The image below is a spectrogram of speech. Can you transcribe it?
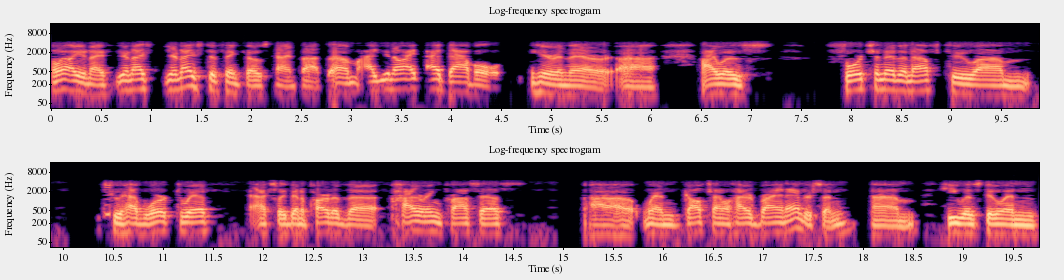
Well, you're nice. You're nice. You're nice to think those kind of thoughts. Um, I, you know, I, I dabble here and there. Uh, I was fortunate enough to, um, to have worked with, actually been a part of the hiring process uh, when Golf Channel hired Brian Anderson, um, he was doing,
